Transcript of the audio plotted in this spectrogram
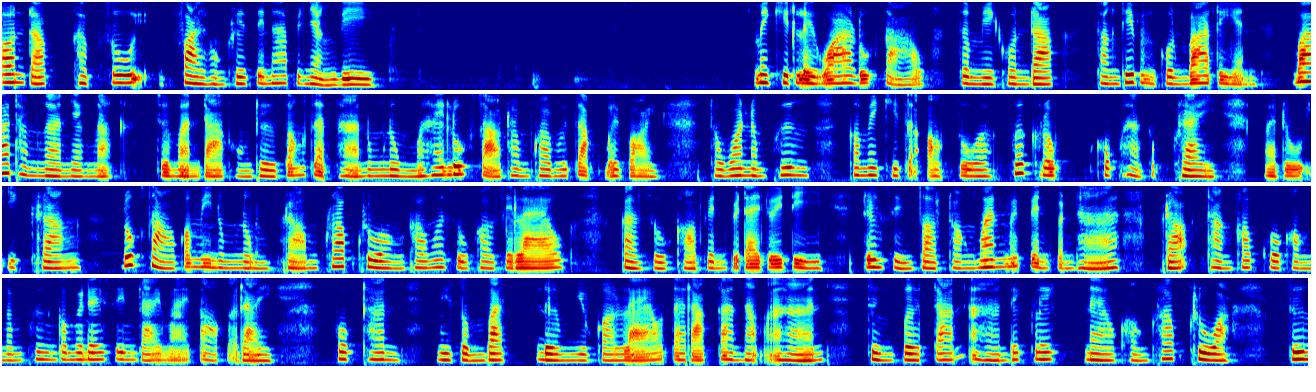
ต้อนรับขับสู้ฝ่ายของคริสติน่าเป็นอย่างดี ไม่คิดเลยว่าลูกสาวจะมีคนรัก ทั้งที่เป็นคนบ้าเรียน บ้าทำงานอย่างหนัก จนมารดาของเธอต้องจัดหาหนุ่มๆมาให้ลูกสาวทำความรู้จักบ่อยๆทว่าน้ำพึ่งก็ไม่คิดจะออกตัวเพื่อครบคบหากับใคร มาดูอีกครั้ง ลูกสาวก็มีหนุ่มๆพร้อมครอบครัวของเขามาสู่ขอเสร็จแล้ว การสู่ขอเป็นไปได้ด้วยดี เรื่องสินสอดทองมั่นไม่เป็นปัญหา เพราะทางครอบครัวของน้ำพึ่งก็ไม่ได้สิ้นรายหมายตอกอะไร พวกท่านมีสมบัติ เดิมอยู่ก่อนแล้ว แต่รักการทำอาหาร จึงเปิดร้านอาหารเล็กๆ แนวของครอบครัว ซึ่ง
